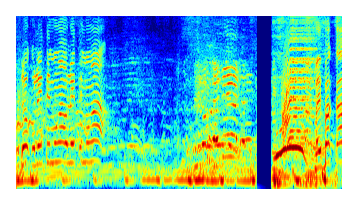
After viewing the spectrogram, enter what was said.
Dok, ulitin mo nga, ulitin mo nga. May backup,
